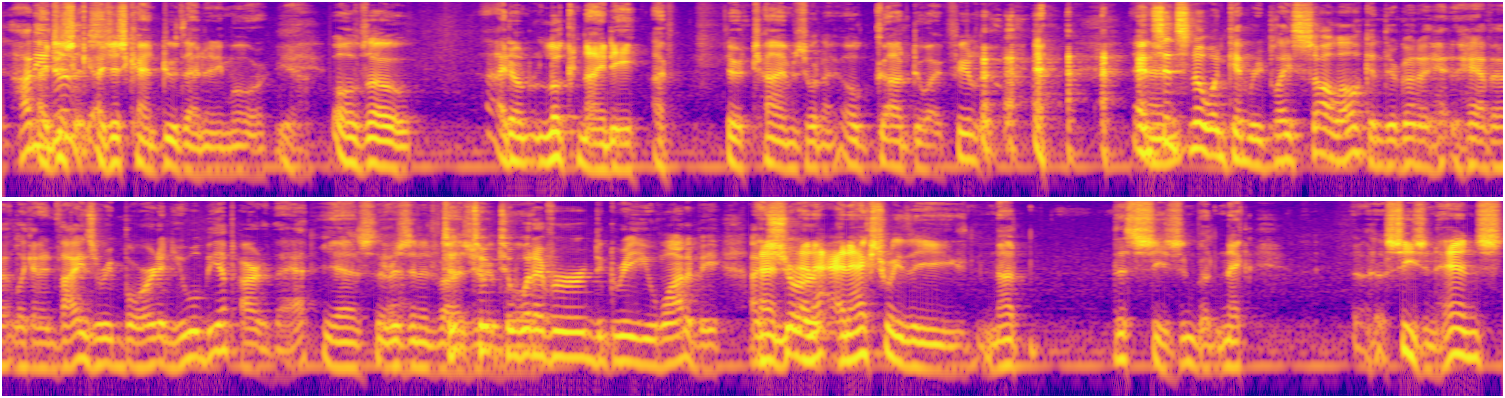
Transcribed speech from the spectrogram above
that. How do you I do just this? I just can't do that anymore. Yeah. Although I don't look 90, I've, there are times when I oh God, do I feel it? and since no one can replace Saul Elkin, they're going to ha- have a, like an advisory board, and you will be a part of that. yes, there is an advisory to, to board. whatever degree you want to be. I'm and, sure. And, and actually, the not this season, but next uh, season hence.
